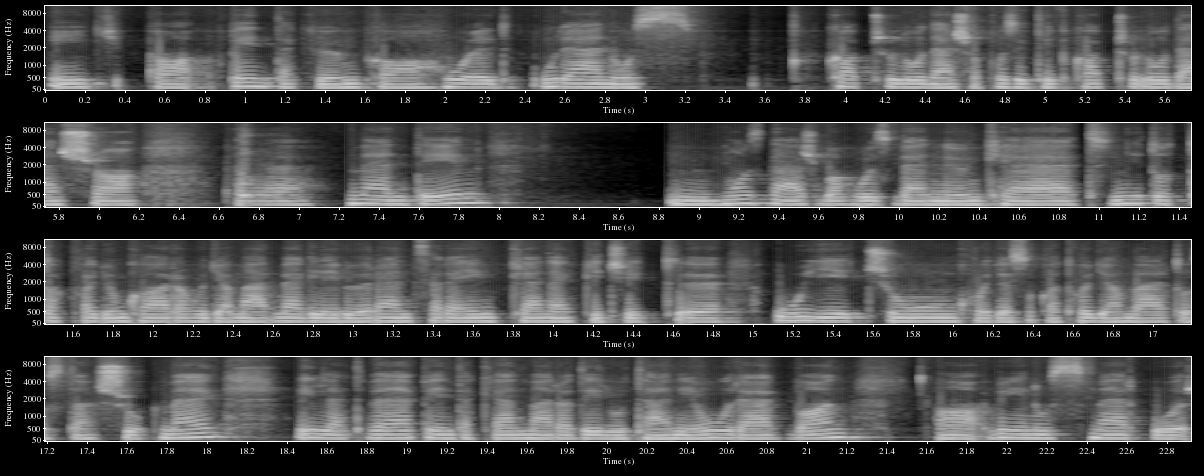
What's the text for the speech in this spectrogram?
így a péntekünk a hold Uránusz kapcsolódása, pozitív kapcsolódása mentén mozgásba hoz bennünket, nyitottak vagyunk arra, hogy a már meglévő rendszereinken egy kicsit újítsunk, hogy azokat hogyan változtassuk meg, illetve pénteken már a délutáni órákban a Vénusz-Merkur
